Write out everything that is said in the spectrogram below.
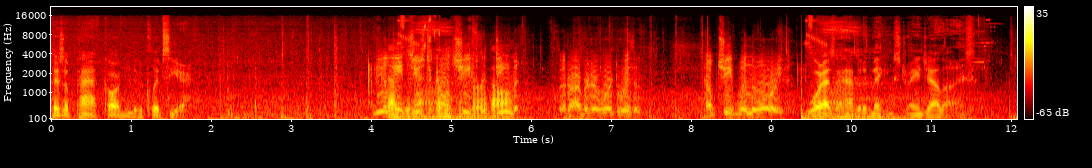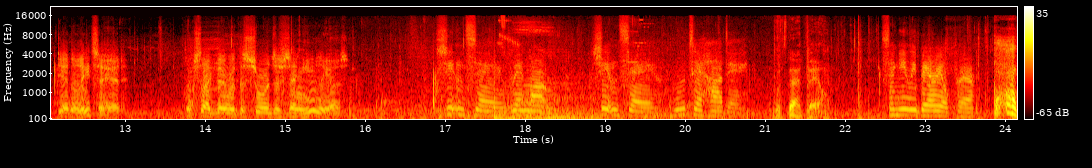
There's a path carved into the cliffs here. The elites used to call Chief the. Demon, but Arbiter worked with him. Helped Chief win the war even. War has a habit of making strange allies. Dead elites ahead. Looks like they're with the swords of Sanghelios. Shi'unsei, Rema... Shi'unsei, Wute Hade. What's that, Vale? Sangheili burial prayer. A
